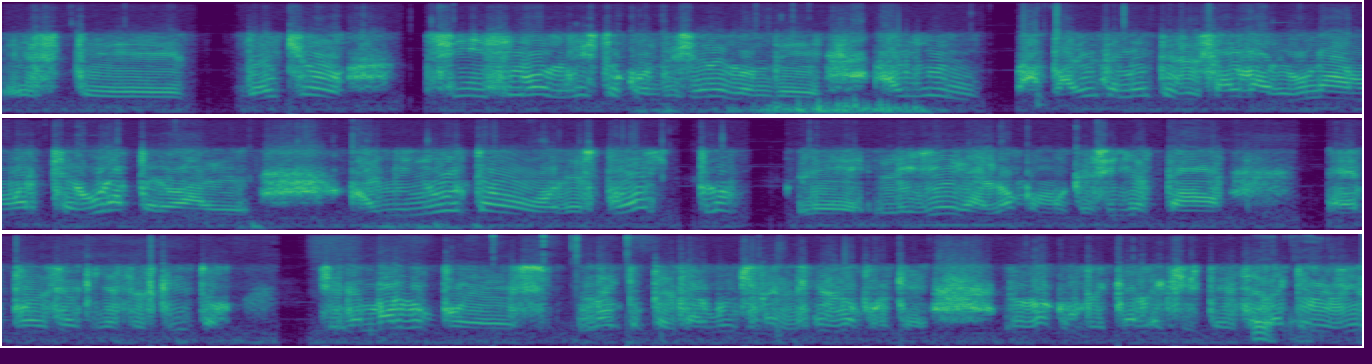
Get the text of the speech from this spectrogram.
este, de hecho, sí, sí hemos visto condiciones donde alguien aparentemente se salva de una muerte segura, pero al, al minuto o después, tú, le, le llega, ¿no? Como que sí ya está, eh, puede ser que ya está escrito. Sin embargo, pues no hay que pensar mucho en eso porque nos va a complicar la existencia. Hay que vivir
